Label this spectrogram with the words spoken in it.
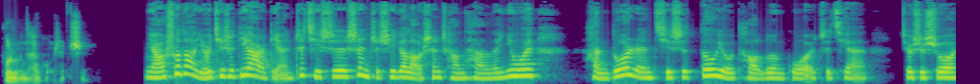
不如男工程师。你要说到，尤其是第二点，这其实甚至是一个老生常谈了，因为很多人其实都有讨论过之前。就是说，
